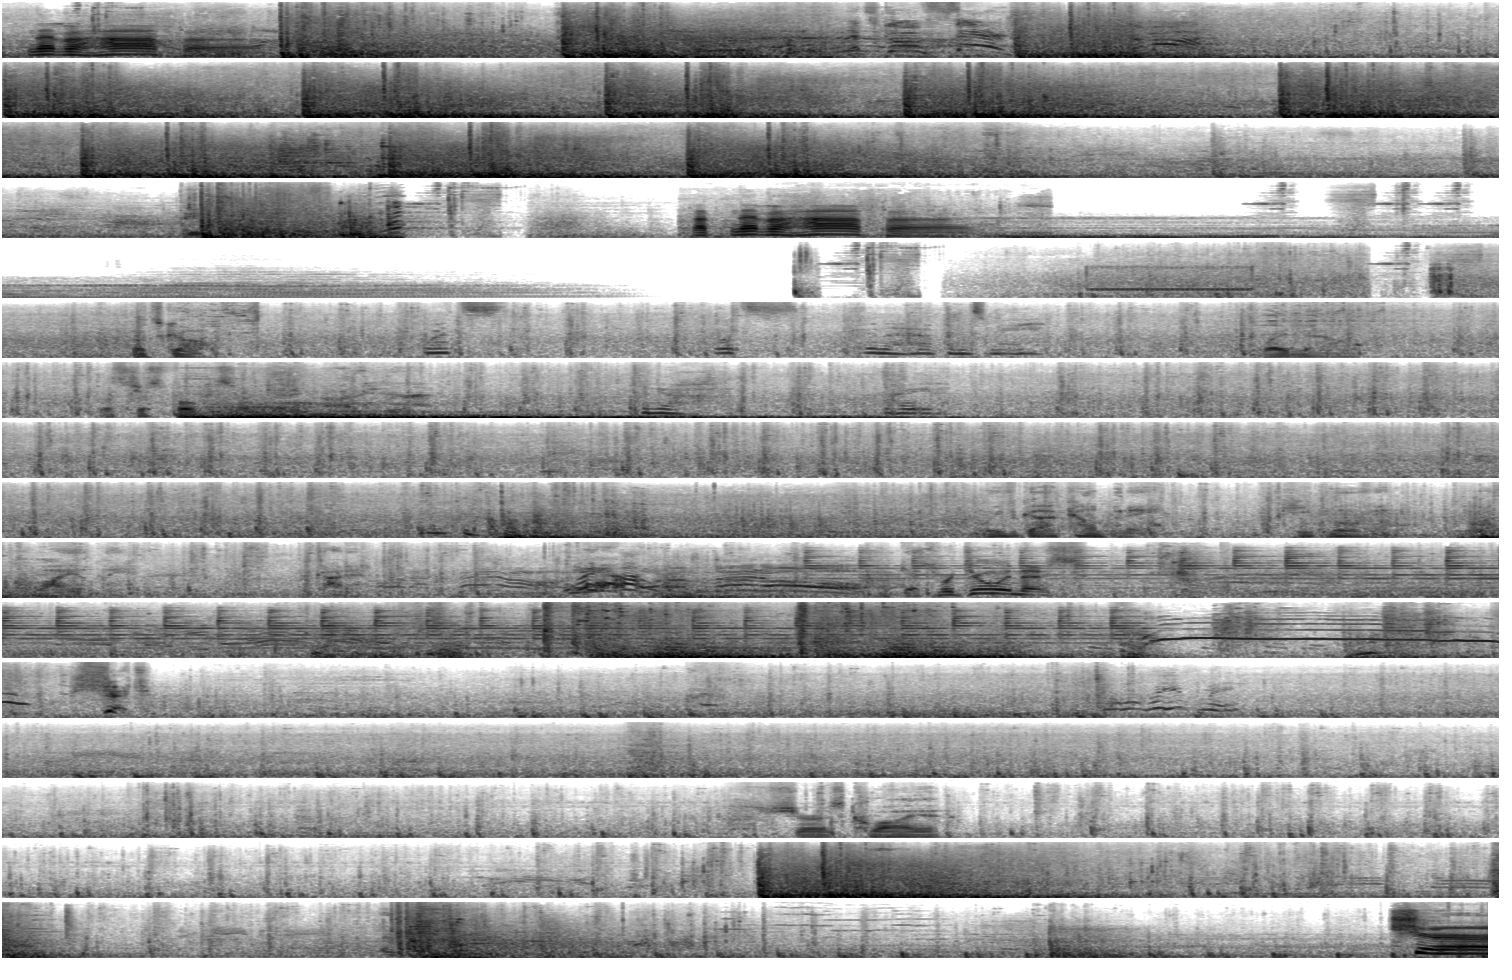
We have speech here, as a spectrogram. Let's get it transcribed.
That never happened. Let's go upstairs! Come on! That never happened. Gonna happen to me? Right now. Let's just focus on getting out of here. Yeah. Right. We've got company. Keep moving. Quietly. Got it. Leon! Guess we're doing this. Shit! Don't leave me! Sure is quiet. Sure.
